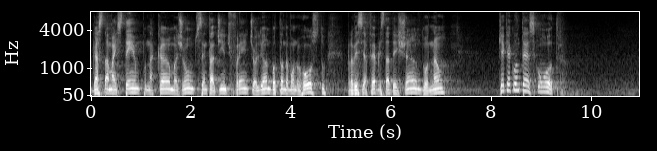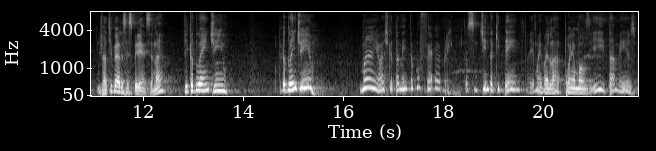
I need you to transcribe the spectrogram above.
gastar mais tempo na cama, junto, sentadinho de frente, olhando, botando a mão no rosto, para ver se a febre está deixando ou não. O que, é que acontece com o outro? Já tiveram essa experiência, né? Fica doentinho. Fica doentinho. Mãe, eu acho que eu também estou com febre. Estou sentindo aqui dentro. Aí a mãe vai lá, põe a mãozinha. Ih, está mesmo.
